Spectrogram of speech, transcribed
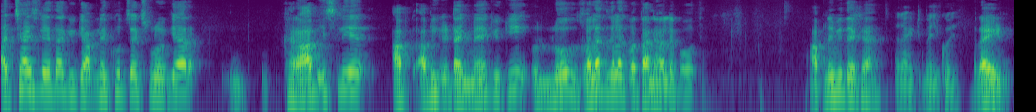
अच्छा इसलिए था क्योंकि आपने खुद से एक्सप्लोर किया और खराब इसलिए आप अभी के टाइम में है क्योंकि लोग गलत गलत बताने वाले बहुत हैं। आपने भी देखा है। राइट बिल्कुल। राइट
